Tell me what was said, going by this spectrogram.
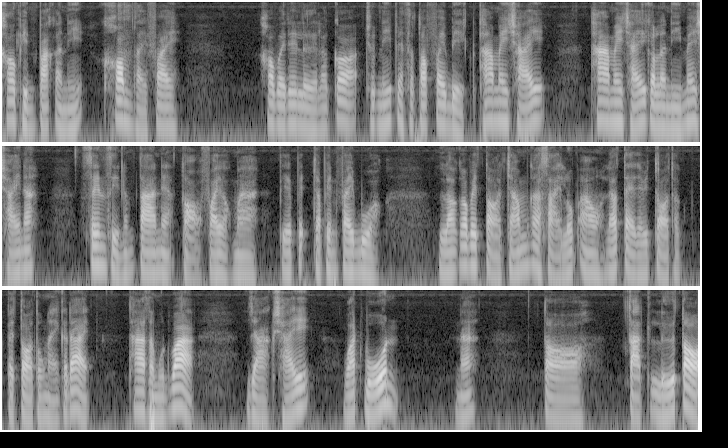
เข้าพินปลั๊กอันนี้ค่อมสายไฟ เข้าไปได้เลย แล้วก็ชุดนี้เป็นสต็อปไฟเบรกถ้าไม่ใช้ ถ้าไม่ใช้กรณีไม่ใช้นะ เส้นสีน้ำตาลเนี่ยต่อไฟออกมาจะเป็นไฟบวก แล้วก็ไปต่อจ้ำกับสายลบเอา แล้วแต่จะไปต่อไปต่อตรงไหนก็ได้ ถ้าสมมุติว่าอยากใช้วัดโวลต์นะต่อตัดหรือต่อ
